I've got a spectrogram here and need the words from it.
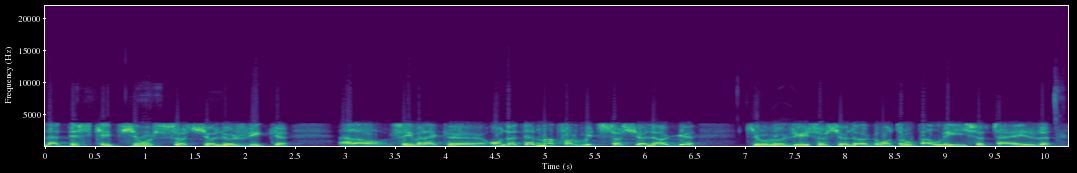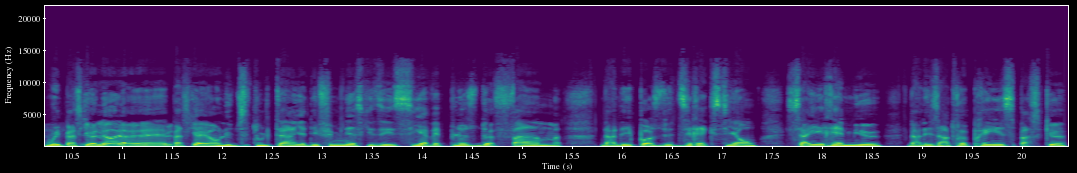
la description sociologique. Alors, c'est vrai que on a tellement formé de sociologues qu'aujourd'hui, les sociologues ont trop parlé, ils se taisent. Oui, parce que là, euh, parce qu'on nous dit tout le temps, il y a des féministes qui disent s'il y avait plus de femmes dans des postes de direction, ça irait mieux dans les entreprises parce que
